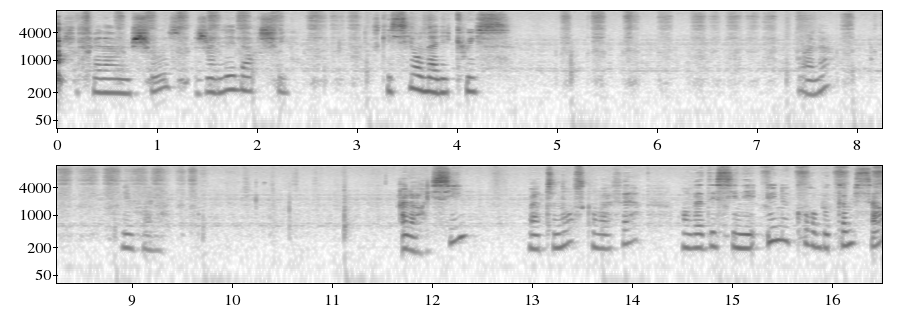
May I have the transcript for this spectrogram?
Je fais la même chose. Je l'élargis. Parce qu'ici on a les cuisses. Voilà. Et voilà. Alors ici maintenant ce qu'on va faire on va dessiner une courbe comme ça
